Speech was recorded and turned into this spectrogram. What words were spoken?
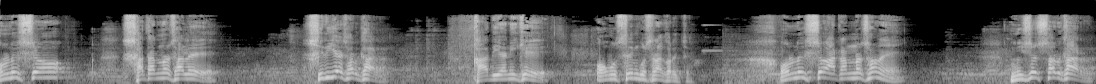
উনিশশো সাতান্ন সালে সিরিয়া সরকার কাদিয়ানিকে অমুসলিম ঘোষণা করেছে। উনিশশো আটান্ন সনে মিশর সরকার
